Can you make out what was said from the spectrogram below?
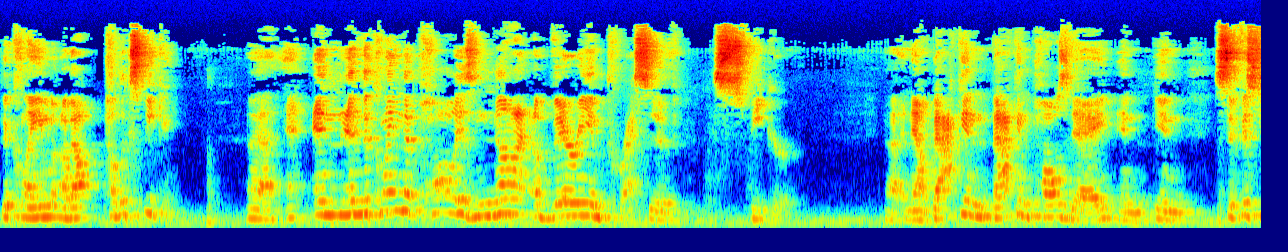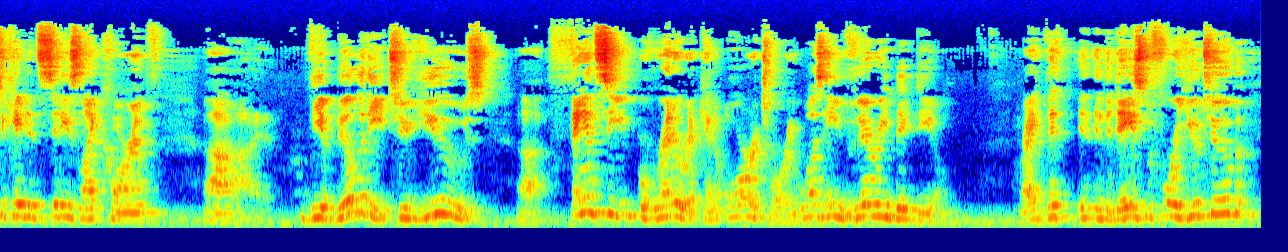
the claim about public speaking. Uh, and, and the claim that Paul is not a very impressive speaker. Uh, now, back in, back in Paul's day, in, in sophisticated cities like Corinth, uh, the ability to use uh, fancy rhetoric and oratory was a very big deal. Right? In the days before YouTube,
